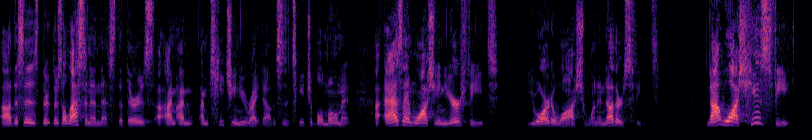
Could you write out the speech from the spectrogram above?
uh, this is, there, there's a lesson in this that there is, uh, I'm, I'm, I'm teaching you right now. This is a teachable moment. Uh, as I'm washing your feet, you are to wash one another's feet. Not wash his feet,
